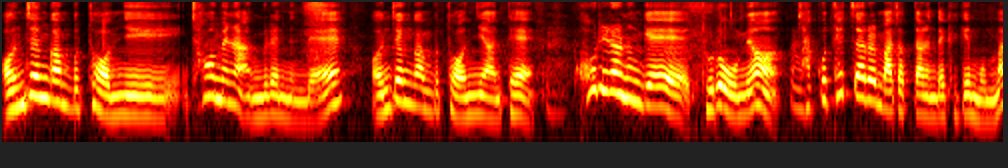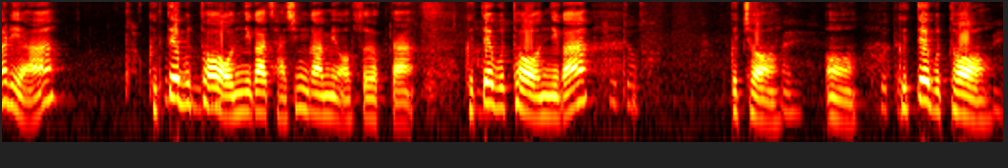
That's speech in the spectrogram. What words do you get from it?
언젠간부터 언니 처음에는 안 그랬는데 언젠간부터 언니한테 콜이라는 게 들어오면 자꾸 태자를 맞았다는데 그게 뭔 말이야? 그때부터 언니가 자신감이 없어졌다. 그때부터 언니가 살쪄서. 그쵸? 네. 어. 그때부터 네.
